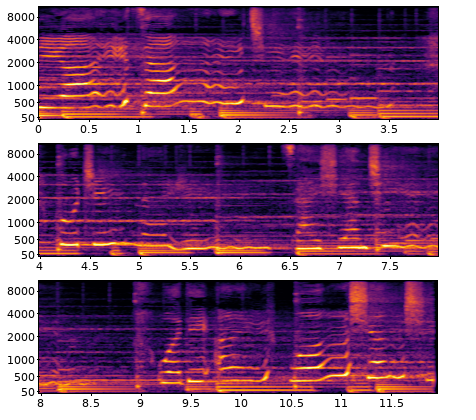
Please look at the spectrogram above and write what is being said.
的爱再见，不知哪日再相见。我的爱，我相信，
